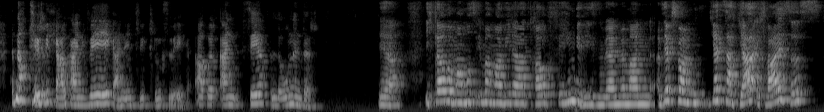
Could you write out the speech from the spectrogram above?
natürlich auch ein Weg, ein Entwicklungsweg, aber ein sehr lohnender. Ja, ich glaube, man muss immer mal wieder darauf hingewiesen werden, wenn man, selbst wenn man jetzt sagt, ja, ich weiß es,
